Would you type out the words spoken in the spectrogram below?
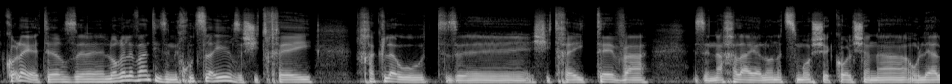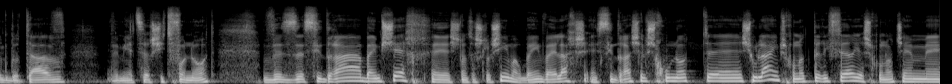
כל היתר זה לא רלוונטי, זה מחוץ לעיר, זה שטחי חקלאות, זה שטחי טבע, זה נחל איילון עצמו שכל שנה עולה על גדותיו ומייצר שיטפונות, וזה סדרה בהמשך, אה, שנות ה-30, 40 ואילך, סדרה של שכונות אה, שוליים, שכונות פריפריה, שכונות שהן אה,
